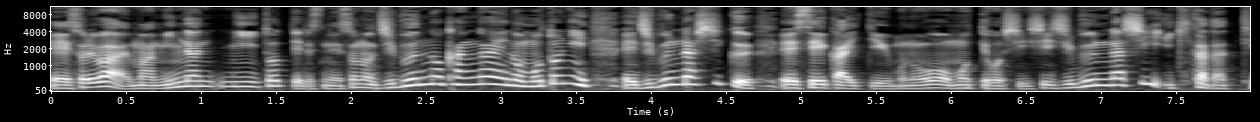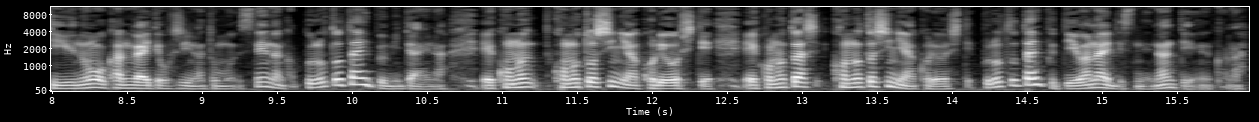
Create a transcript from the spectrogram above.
えー、それは、まあみんなにとってですね、その自分の考えのもとに、え自分らしく、え正解っていうものを持ってほしいし、自分らしい生き方っていうのを考えてほしいなと思うんですね。なんかプロトタイプみたいな、えこの、この年にはこれをして、えこの年、このの年にはこれをして、プロトタイプって言わないですね。なんていうのかな。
